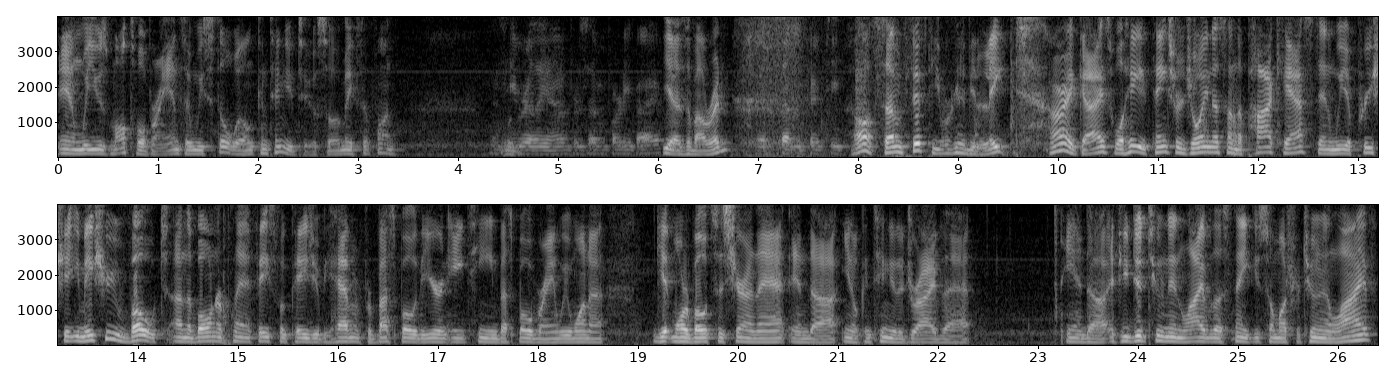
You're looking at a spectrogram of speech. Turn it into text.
and we use multiple brands, and we still will and continue to. So it makes it fun. Is he really on for 745? Yeah, is about ready? At 750. Oh, 750. We're going to be late. All right, guys. Well, hey, thanks for joining us on the podcast, and we appreciate you. Make sure you vote on the Bowhunter Planet Facebook page if you haven't for Best Bow of the Year in 18, Best Bow Brand. We want to get more votes this year on that and, uh, you know, continue to drive that. And uh, if you did tune in live with us, thank you so much for tuning in live.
